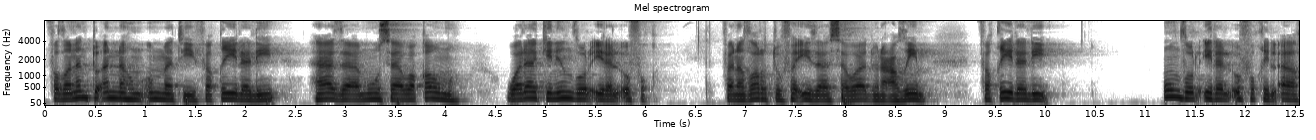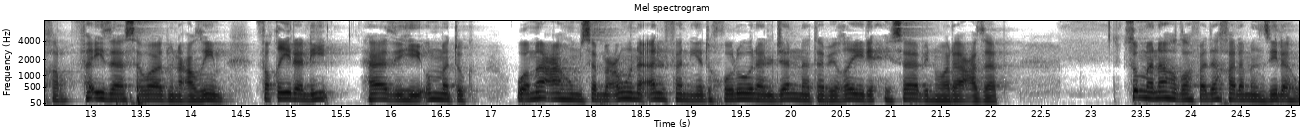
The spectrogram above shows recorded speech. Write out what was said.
فظننت أنهم أمتي فقيل لي هذا موسى وقومه ولكن انظر إلى الأفق. فنظرت فإذا سواد عظيم فقيل لي انظر إلى الأفق الآخر فإذا سواد عظيم. فقيل لي هذه أمتك ومعهم سبعون ألفا يدخلون الجنة بغير حساب ولا عذاب. ثم نهض فدخل منزله.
